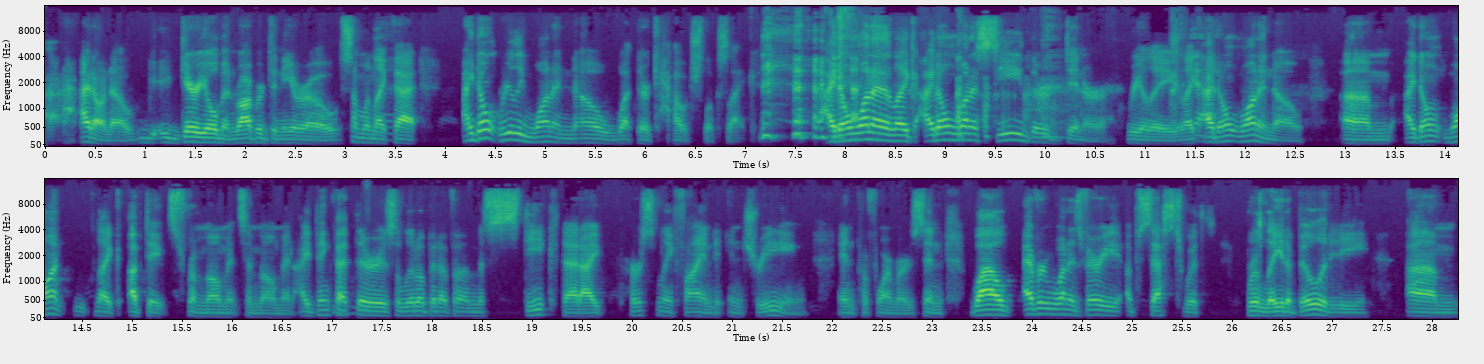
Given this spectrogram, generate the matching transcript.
I, I don't know gary oldman robert de niro someone like that i don't really want to know what their couch looks like I don't want to like I don't want to see their dinner really. Like Yeah. I don't want to know. Um I don't want like updates from moment to moment. I think that Mhm. there is a little bit of a mystique that I personally find intriguing in performers and while everyone is very obsessed with relatability um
